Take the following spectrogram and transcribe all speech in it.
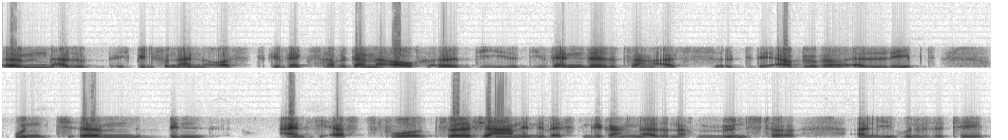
Ähm, also ich bin schon ein Ostgewächs, habe dann auch äh, die, die Wende sozusagen als DDR-Bürger erlebt und ähm, bin eigentlich erst vor zwölf Jahren in den Westen gegangen, also nach Münster an die Universität.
